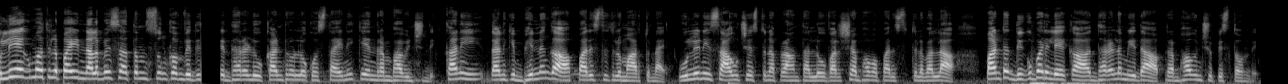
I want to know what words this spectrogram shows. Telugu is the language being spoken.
ఉల్లి ఎగుమతులపై నలభై శాతం సుంకం విధించే ధరలు కంట్రోల్లోకి వస్తాయని కేంద్రం భావించింది. కానీ దానికి భిన్నంగా పరిస్థితులు మారుతున్నాయి. ఉల్లిని సాగు చేస్తున్న ప్రాంతాల్లో వర్షాభావ పరిస్థితుల వల్ల పంట దిగుబడి లేక ధరల మీద ప్రభావం చూపిస్తోంది.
